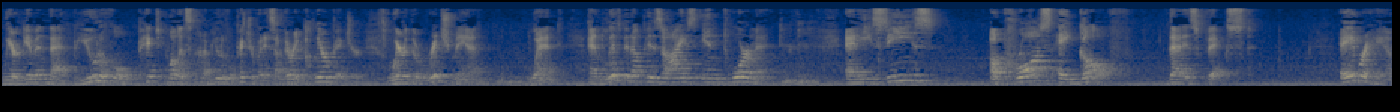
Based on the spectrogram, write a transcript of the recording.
we are given that beautiful picture. Well, it's not a beautiful picture, but it's a very clear picture where the rich man went and lifted up his eyes in torment. And he sees across a gulf that is fixed. Abraham,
